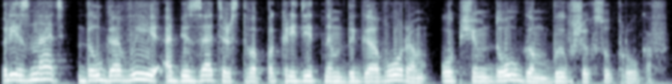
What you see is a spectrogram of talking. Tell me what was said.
Признать долговые обязательства по кредитным договорам общим долгом бывших супругов.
